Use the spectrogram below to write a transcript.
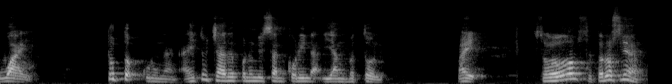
y. Tutup kurungan. Ah, itu cara penulisan koordinat yang betul. Baik. So, seterusnya.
